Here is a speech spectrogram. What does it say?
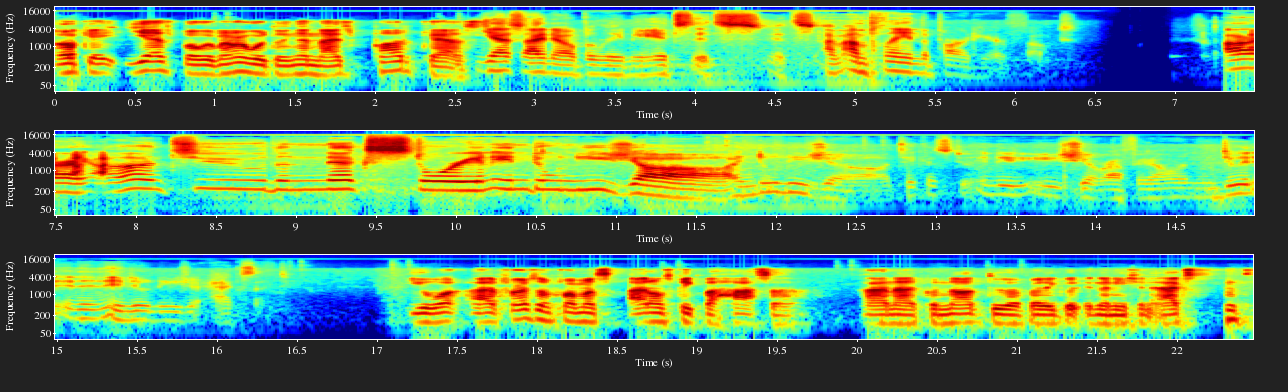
Okay, yes, but remember we're doing a nice podcast. Yes, I know. Believe me, it's it's it's. I'm, I'm playing the part here, folks. All right, on to the next story in Indonesia. Indonesia. Take us to Indonesia, Raphael, and do it in an Indonesia accent. You uh, first and foremost, I don't speak Bahasa, and I could not do a very good Indonesian accent.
